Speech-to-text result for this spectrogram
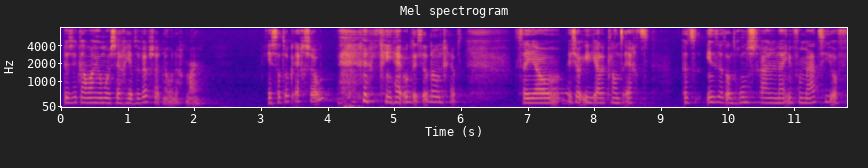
Dus ik kan wel heel mooi zeggen, je hebt een website nodig, maar is dat ook echt zo? Vind jij ook dat je dat nodig hebt? Zijn jouw, is jouw ideale klant echt het internet aan het rondstruinen naar informatie? Of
